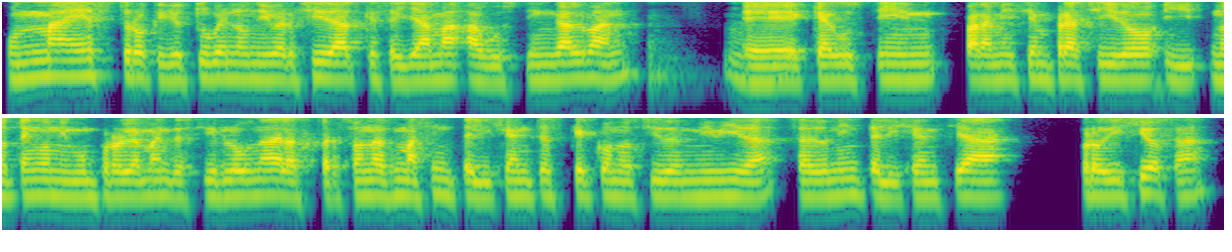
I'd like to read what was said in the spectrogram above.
un maestro que yo tuve en la universidad que se llama Agustín Galván, eh, que Agustín para mí siempre ha sido, y no tengo ningún problema en decirlo, una de las personas más inteligentes que he conocido en mi vida, o sea, de una inteligencia prodigiosa,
